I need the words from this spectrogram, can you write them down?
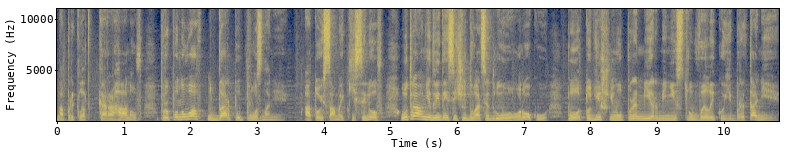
Наприклад, Караганов пропонував удар по Познані. А той самий Кісельов у травні 2022 року по тодішньому прем'єр-міністру Великої Британії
